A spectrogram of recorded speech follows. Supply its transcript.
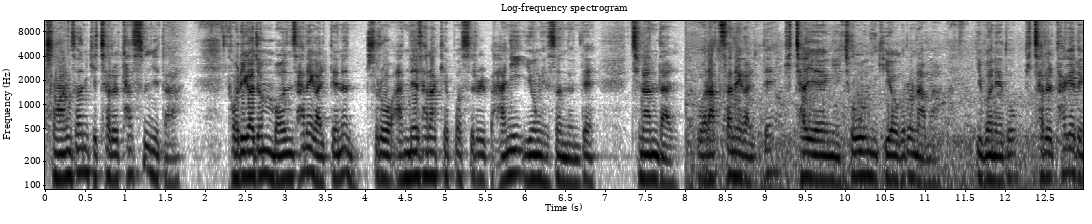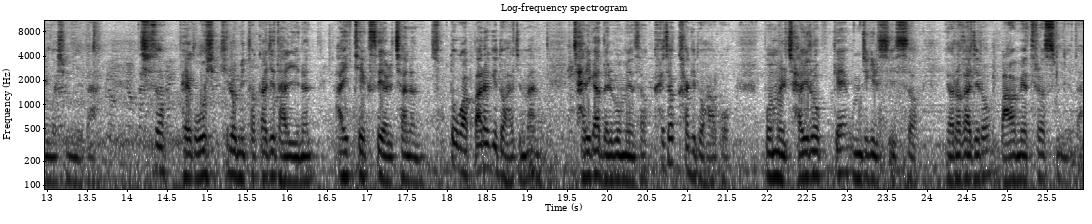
중앙선 기차를 탔습니다. 거리가 좀 먼 산에 갈 때는 주로 안내산악회 버스를 많이 이용했었는데 지난달 월악산에 갈 때 기차 여행이 좋은 기억으로 남아 이번에도 기차를 타게 된 것입니다. 시속 150km까지 달리는 ITX 열차는 속도가 빠르기도 하지만 자리가 넓으면서 쾌적하기도 하고 몸을 자유롭게 움직일 수 있어 여러 가지로 마음에 들었습니다.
